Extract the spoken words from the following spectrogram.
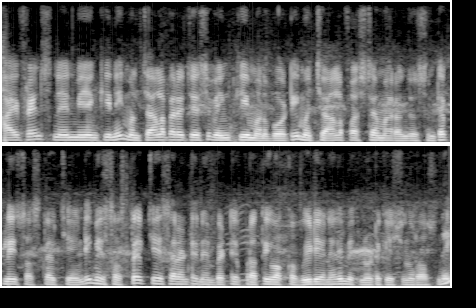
హాయ్ ఫ్రెండ్స్ నేను మీ వెంకీని. మన ఛానల్ పేరు వచ్చేసి వెంకీ మనబోటి. మా ఛానల్ ఫస్ట్ టైం ఎవరైనా చూస్తుంటే ప్లీజ్ సబ్స్క్రైబ్ చేయండి. మీరు సబ్స్క్రైబ్ చేశారంటే నేను పెట్టే ప్రతి ఒక్క వీడియో అనేది మీకు నోటిఫికేషన్ వస్తుంది.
